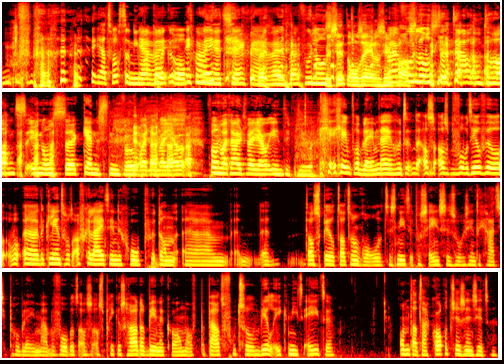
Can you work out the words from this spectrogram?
ja, het wordt er niet Ja, makkelijker wij- op. Ik wou Nee. net zeggen, wij, wij voelen ons, We zetten ons ergens in wij vast. voelen ons totaal onthand in ons eh, kennisniveau waarin wij jou, van waaruit wij jou interviewen. Ge- Geen probleem. Nee, goed. Als, als bijvoorbeeld heel veel eh, de cliënt wordt afgeleid in de groep, dan, ehm, eh, dan speelt dat een rol. Het is niet per se een sensorisch integratieprobleem, maar bijvoorbeeld als, als prikkels harder binnenkomen of bepaald voedsel wil ik niet eten, omdat daar korreltjes in zitten.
